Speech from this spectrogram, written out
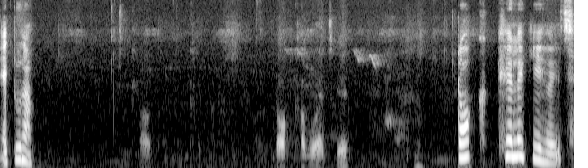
একটু না। টক খাব আজকে। টক খেলে কি হয়েছে?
